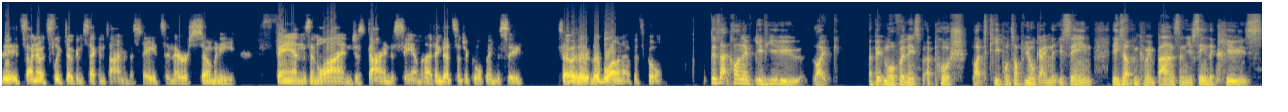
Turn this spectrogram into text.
it's I know it's Sleep Token's second time in the states, and there are so many fans in line just dying to see them, and I think that's such a cool thing to see. So they're they're blowing up. It's cool. Does that kind of give you like a bit more of an a push, like to keep on top of your game? That you're seeing these up and coming bands, and you're seeing the cues,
